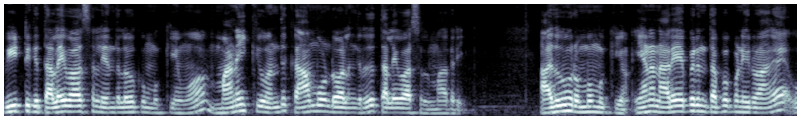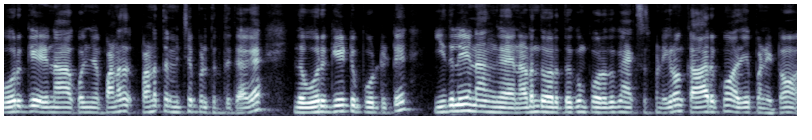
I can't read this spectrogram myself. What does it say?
வீட்டுக்கு தலைவாசல் எந்தளவுக்கு முக்கியமோ மனைக்கு வந்து காம்பவுண்ட் வாலுங்கிறது தலைவாசல் மாதிரி. அதுவும் ரொம்ப முக்கியம். ஏன்னா நிறைய பேர் இந்த தப்பு பண்ணிடுவாங்க ஒரு கே நான் கொஞ்சம் பண பணத்தை மிச்சப்படுத்துறதுக்காக இந்த ஒரு கேட்டு போட்டுட்டு இதுலேயே நாங்கள் நடந்து வரதுக்கும் போகிறதுக்கும் ஆக்சஸ் பண்ணிக்கிறோம். காருக்கும் அதே பண்ணிட்டோம்.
